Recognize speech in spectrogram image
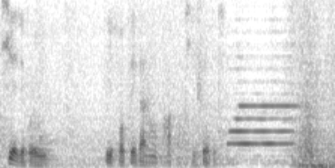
谢谢回屋以后别干什么马虎屁事就行。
